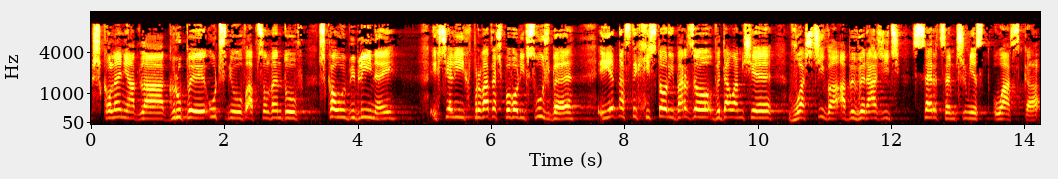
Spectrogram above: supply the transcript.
szkolenia dla grupy uczniów, absolwentów szkoły biblijnej i chcieli ich wprowadzać powoli w służbę. I jedna z tych historii bardzo wydała mi się właściwa, aby wyrazić sercem, czym jest łaska.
